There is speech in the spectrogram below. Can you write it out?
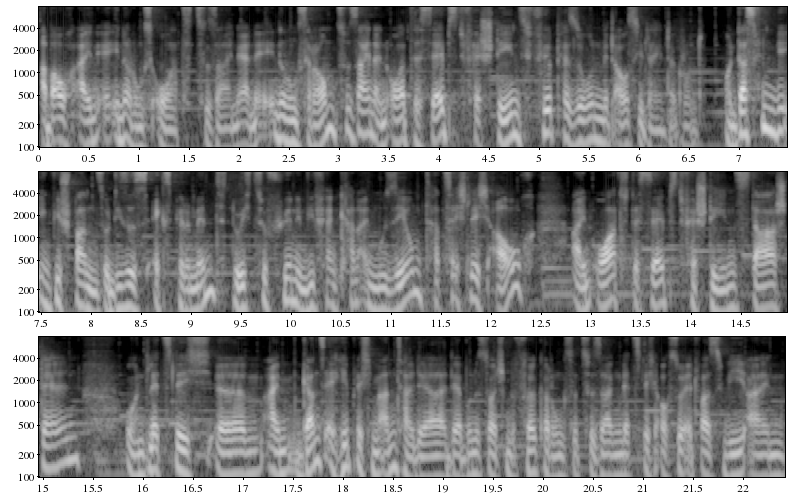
aber auch ein Erinnerungsort zu sein, ein Erinnerungsraum zu sein, ein Ort des Selbstverstehens für Personen mit Aussiedlerhintergrund. Und das finden wir irgendwie spannend, so dieses Experiment durchzuführen. Inwiefern kann ein Museum tatsächlich auch ein Ort des Selbstverstehens darstellen und letztlich ähm, einem ganz erheblichen Anteil der, der bundesdeutschen Bevölkerung sozusagen letztlich auch so etwas wie ein,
